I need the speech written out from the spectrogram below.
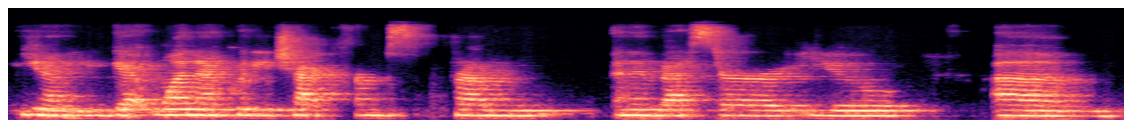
you know, you get one equity check from from an investor, you um,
